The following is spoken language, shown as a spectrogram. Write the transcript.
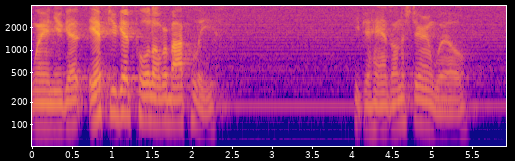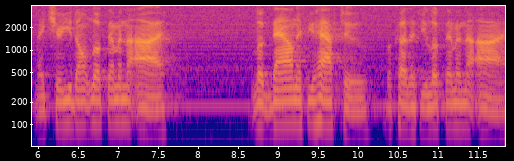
When you get, if you get pulled over by police, keep your hands on the steering wheel. Make sure you don't look them in the eye. Look down if you have to, because if you look them in the eye,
